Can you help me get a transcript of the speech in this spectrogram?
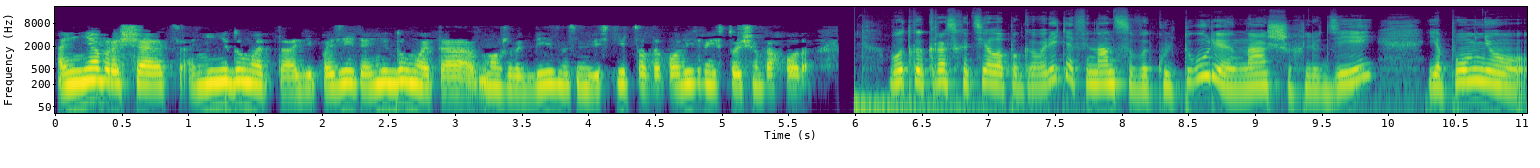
Они не обращаются, они не думают о депозите, они думают о, может быть, бизнес, инвестициях, дополнительных источниках дохода. Вот как раз хотела поговорить о финансовой культуре наших людей. Я помню,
